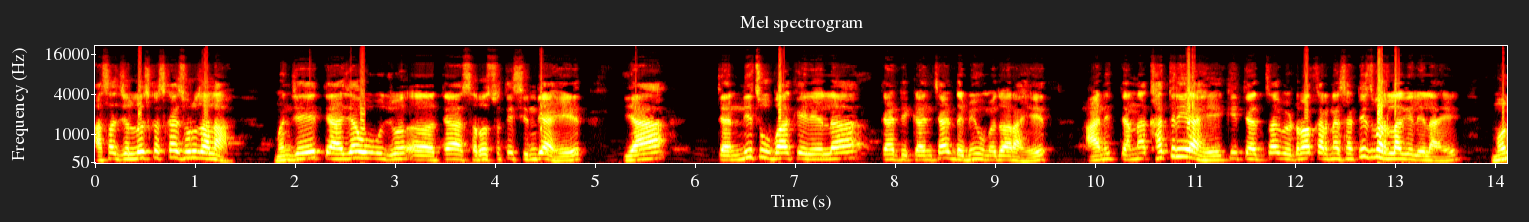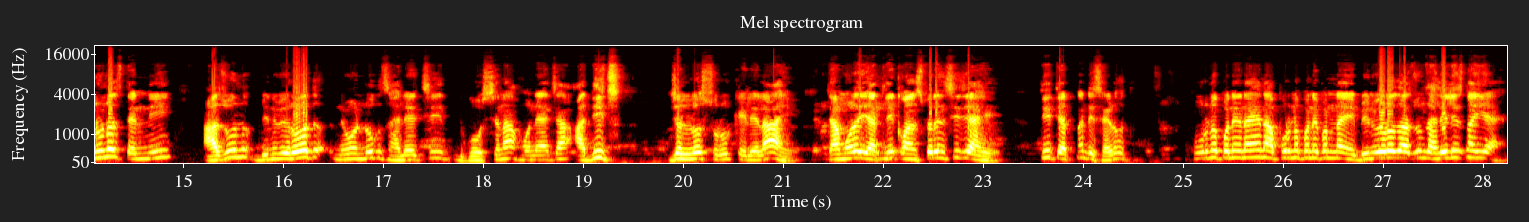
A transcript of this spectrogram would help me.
असा जल्लोष कसं काय सुरू झाला? म्हणजे त्या ज्या उज्व त्या सरस्वती शिंदे आहेत या त्यांनीच उभा केलेला त्या ठिकाणच्या डमी उमेदवार आहेत आणि त्यांना खात्री आहे की त्यांचा विड्रॉ करण्यासाठीच भरला गेलेला आहे. म्हणूनच त्यांनी अजून बिनविरोध निवडणूक झाल्याची घोषणा होण्याच्या आधीच जल्लोष सुरू केलेला आहे. त्यामुळे यातली कॉन्स्पिरन्सी जी आहे ती त्यातनं डिसाईड होते. पूर्णपणे नाही ना अपूर्णपणे पण नाही. बिनविरोध अजून झालेलीच नाही आहे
